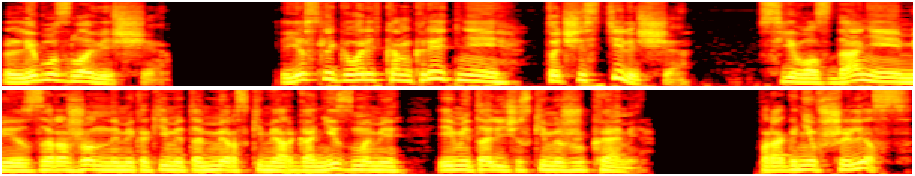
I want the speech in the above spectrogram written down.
либо зловещие. Если говорить конкретней, то чистилище, с его зданиями, зараженными какими-то мерзкими организмами и металлическими жуками. Прогнивший лес,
